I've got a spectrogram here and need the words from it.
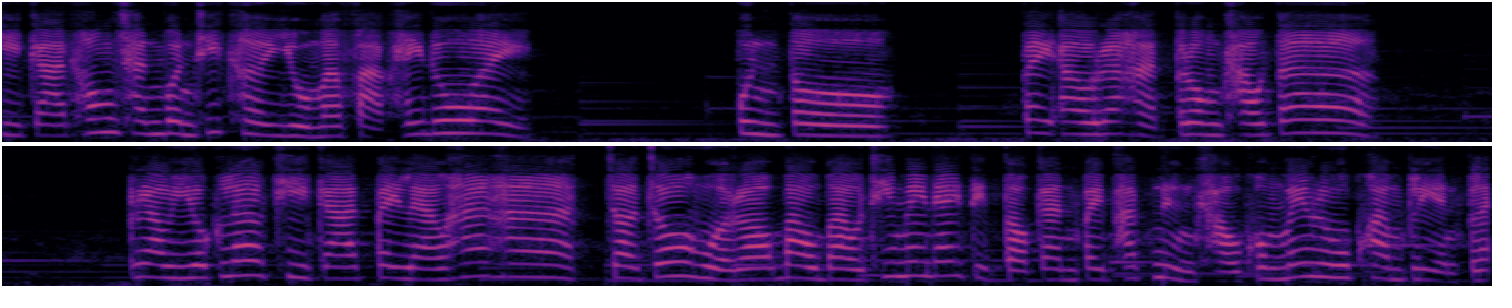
คีย์การ์ดห้องชั้นบนที่เคยอยู่มาฝากให้ด้วย ปุนโต ไปเอารหัสตรงเคาน์เตอร์ เรายกเลิกคีย์การ์ดไปแล้วห้าห้าจอโจ้หัวเราะเบาๆ ที่ไม่ได้ติดต่อกันไปพักหนึ่งเขาคงไม่รู้ความเปลี่ยนแปล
